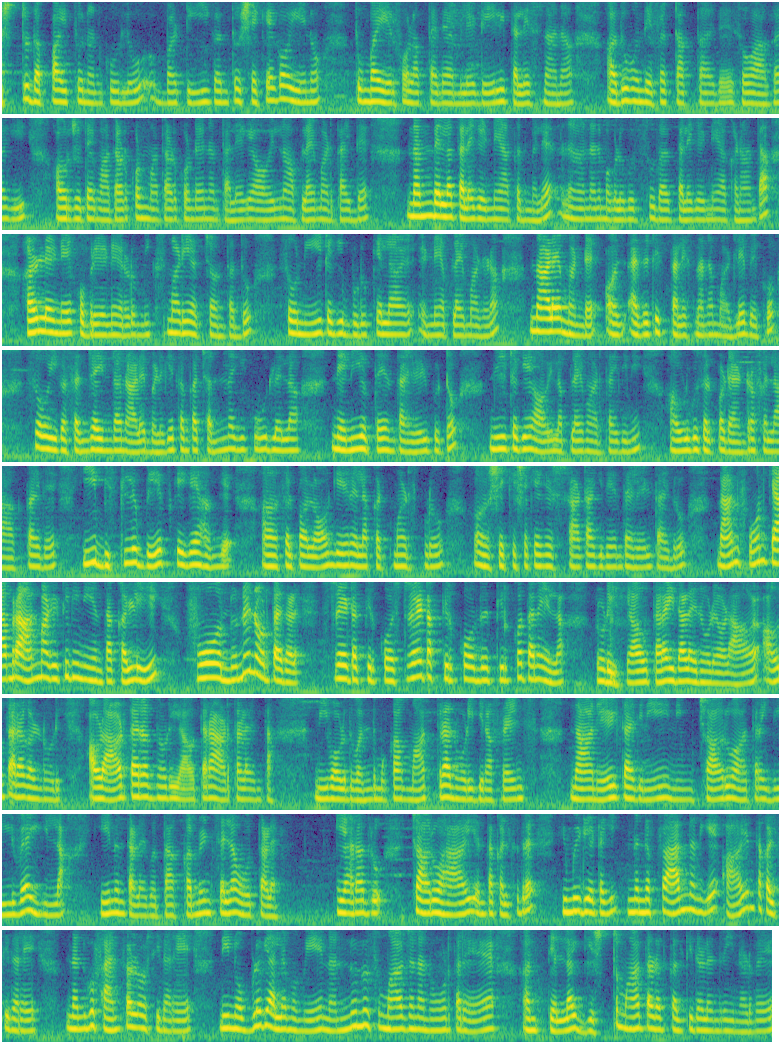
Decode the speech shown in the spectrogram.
ಅಷ್ಟು ದಪ್ಪ ಇತ್ತು ನನ್ನ ಕೂದಲು. ಬಟ್ ಈಗಂತೂ ಸೆಕೆಗೋ ಏನೋ ತುಂಬ ಹೇರ್ ಫಾಲ್ ಆಗ್ತಾಯಿದೆ ಆಮೇಲೆ ಡೈಲಿ ತಲೆ ಸ್ನಾನ ಅದು ಒಂದು ಎಫೆಕ್ಟ್ ಆಗ್ತಾ ಇದೆ. ಸೊ ಹಾಗಾಗಿ ಅವ್ರ ಜೊತೆ ಮಾತಾಡ್ಕೊಂಡು ಮಾತಾಡಿಕೊಂಡೆ ನನ್ನ ತಲೆಗೆ ಆಯಿಲ್ನ ಅಪ್ಲೈ ಮಾಡ್ತಾ ಇದ್ದೆ. ನಂದೆಲ್ಲ ತಲೆಗೆ ಎಣ್ಣೆ ಹಾಕಿದ್ಮೇಲೆ ನನ್ನ ಮಗಳಿಗೂ ಸುಧಾ ತಲೆಗೆ ಎಣ್ಣೆ ಹಾಕೋಣ ಅಂತ. ಹರಳೆಣ್ಣೆ ಕೊಬ್ಬರಿ ಎಣ್ಣೆ ಎರಡು ಮಿಕ್ಸ್ ಮಾಡಿ ಹಚ್ಚೋ ಅಂಥದ್ದು ಸೊ ನೀಟಾಗಿ ಬುಡಕ್ಕೆಲ್ಲ ಎಣ್ಣೆ ಅಪ್ಲೈ ಮಾಡೋಣ. ನಾಳೆ ಮಂಡೆ ಆಸ್ ಇಟ್ ಈಸ್ ತಲೆ ಸ್ನಾನ ಮಾಡಲೇಬೇಕು. ಸೊ ಈಗ ಸಂಜೆಯಿಂದ ನಾಳೆ ಬೆಳಗ್ಗೆ ತನಕ ಚೆನ್ನಾಗಿ ಕೂದಲೆಲ್ಲ ನೆನೆಯುತ್ತೆ ಅಂತ ಹೇಳಿಬಿಟ್ಟು ನೀಟಾಗಿ ಆಯಿಲ್ ಅಪ್ಲೈ ಮಾಡ್ತಾ ಇದ್ದೀನಿ. ಅವಳಿಗೂ ಸ್ವಲ್ಪ ಡ್ಯಾಂಡ್ರಫ್ ಎಲ್ಲ ಇದೆ. ಈ ಬಿಸಿಲು ಬೇಸಿಗೆಗೆ ಹಾಗೆ ಸ್ವಲ್ಪ ಲಾಂಗ್ ಏರ್ ಎಲ್ಲ ಕಟ್ ಮಾಡಿಸ್ಬಿಡು ಶೆಕೆ ಶೆಕೆಗೆ ಸ್ಟಾರ್ಟ್ ಆಗಿದೆ ಅಂತ ಹೇಳ್ತಾಯಿದ್ರು ನಾನು ಫೋನ್ ಕ್ಯಾಮ್ರಾ ಆನ್ ಮಾಡಿಟ್ಟಿದ್ದೀನಿ ಅಂತ ಕಳ್ಳಿ ಫೋನನ್ನೇ ನೋಡ್ತಾ ಇದ್ದಾಳೆ. ಸ್ಟ್ರೇಟಾಗಿ ತಿರ್ಕೋ ಸ್ಟ್ರೇಟಾಗಿ ತಿರ್ಕೋ ಅಂದರೆ ತಿರ್ಕೋತಾನೆ ಇಲ್ಲ. ನೋಡಿ, ಯಾವ ಥರ ಇದ್ದಾಳೆ ನೋಡಿ, ಅವಳು ಅವತಾರಗಳು ನೋಡಿ, ಅವಳು ಆಡ್ತಾ ಇರೋದು ನೋಡಿ, ಯಾವ ಥರ ಆಡ್ತಾಳೆ ಅಂತ. ನೀವು ಅವಳದು ಒಂದು ಮುಖ ಮಾತ್ರ ನೋಡಿದ್ದೀರಾ ಫ್ರೆಂಡ್ಸ್ ನಾನು ಹೇಳ್ತಾ ಇದ್ದೀನಿ ನಿಮ್ಮ ಚಾರು ಆ ಥರ ಇಲ್ಲವೇ ಇಲ್ಲ. ಏನಂತಾಳೆ ಗೊತ್ತಾ? ಕಮೆಂಟ್ಸ್ ಎಲ್ಲ ಓದ್ತಾಳೆ. ಯಾರಾದರೂ ಚಾರು ಹಾಯ್ ಅಂತ ಕಳಿಸಿದ್ರೆ ಇಮಿಡಿಯೇಟಾಗಿ ನನ್ನ ಫ್ಯಾನ್ ನನಗೆ ಆಯ್ ಅಂತ ಕಳಿಸಿದ್ದಾರೆ ನನಗೂ ಫ್ಯಾನ್ ಫಾಲೋವರ್ಸ್ ಇದ್ದಾರೆ ನೀನೊಬ್ಳಿಗೆ ಅಲ್ಲ ಮಮ್ಮಿ, ನನ್ನನ್ನು ಸುಮಾರು ಜನ ನೋಡ್ತಾರೆ. ಅಂತೆಲ್ಲ ಎಷ್ಟು ಮಾತಾಡೋದು ಕಲ್ತಿದ್ದಾಳೆ ಅಂದರೆ ಈ ನಡುವೆ.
